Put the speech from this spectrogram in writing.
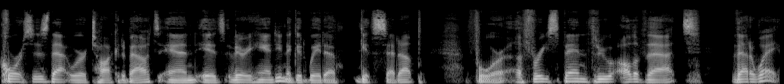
courses that we're talking about. And it's very handy and a good way to get set up for a free spin through all of that, that away.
